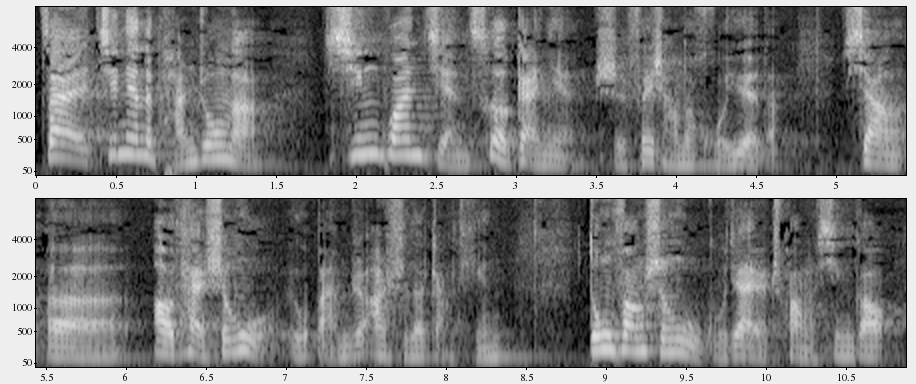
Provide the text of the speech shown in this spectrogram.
在今天的盘中呢。新冠检测概念是非常的活跃的，像呃奥泰生物有百分之二十的涨停，东方生物股价也创了新高。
